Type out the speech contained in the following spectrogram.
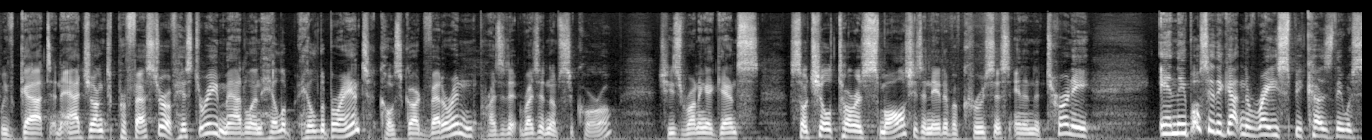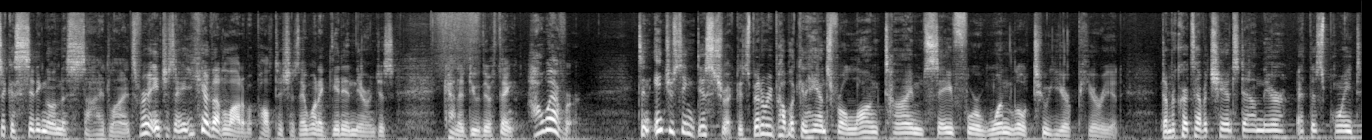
We've got an adjunct professor of history, Madeleine Hildebrandt, Coast Guard veteran, president, resident of Socorro. She's running against Xochitl Torres Small. She's a native of Cruces and an attorney. And they both say they got in the race because they were sick of sitting on the sidelines. Very interesting. You hear that a lot about politicians. They want to get in there and just kind of do their thing. However, it's an interesting district. It's been in Republican hands for a long time, save for one little two year period. Democrats have a chance down there at this point.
